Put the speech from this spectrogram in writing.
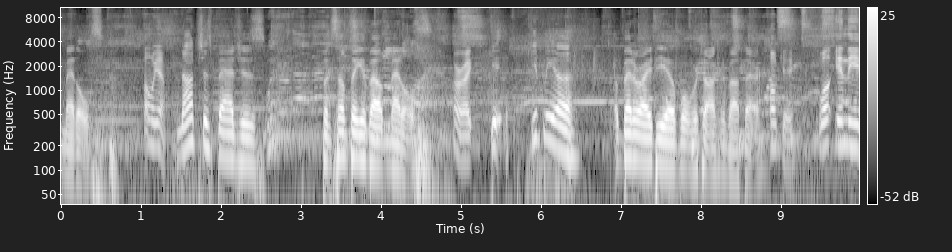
medals, Oh yeah. not just badges, but something about medals. All right. Gi- give me a, a better idea of what we're talking about there. Okay. Well, in the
